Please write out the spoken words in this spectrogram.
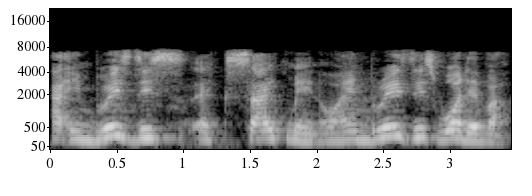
I embrace this excitement or I embrace this whatever.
